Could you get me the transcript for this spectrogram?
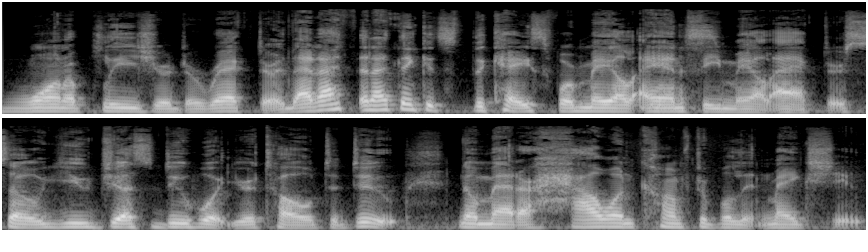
want to please your director. That I, and I think it's the case for male and female actors. So you just do what you're told to do, no matter how uncomfortable it makes you.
